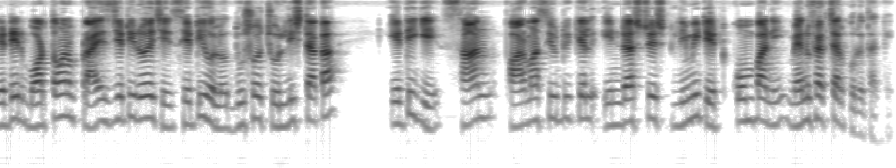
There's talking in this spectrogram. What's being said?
এটির বর্তমান প্রাইস যেটি রয়েছে সেটি হলো দুশো চল্লিশ টাকা। এটিকে Sun pharmaceutical industries limited company manufacture করে থাকে।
